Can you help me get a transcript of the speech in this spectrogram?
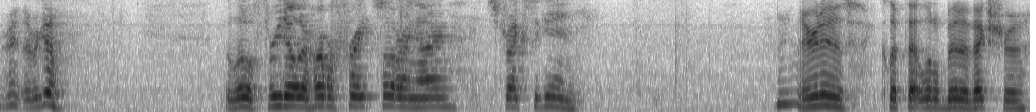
Alright, there we go. The little $3 Harbor Freight soldering iron strikes again. There it is. Clip that little bit of extra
